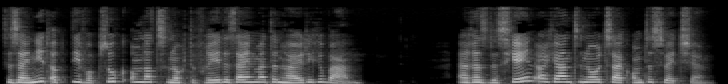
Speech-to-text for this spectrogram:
Ze zijn niet actief op zoek omdat ze nog tevreden zijn met hun huidige baan. Er is dus geen urgente noodzaak om te switchen.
